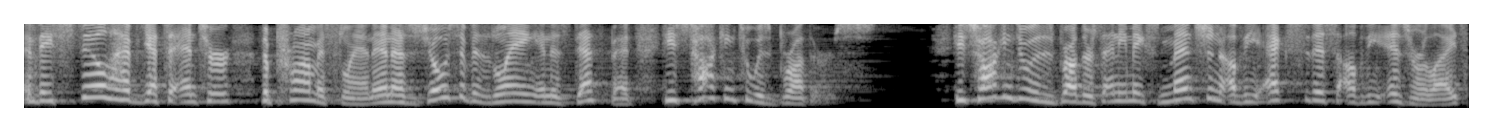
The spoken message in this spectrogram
And they still have yet to enter the promised land. And as Joseph is laying in his deathbed, he's talking to his brothers. He's talking to his brothers and he makes mention of the exodus of the Israelites.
